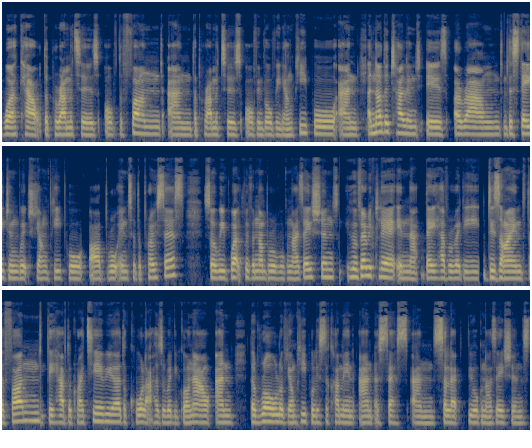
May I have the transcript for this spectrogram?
work out the parameters of the fund and the parameters of involving young people. And another challenge is around the stage in which young people are brought into the process. So, we've worked with a number of organisations who are very clear in that they have already designed the fund, they have the criteria the call out has already gone out, and the role of young people is to come in and assess and select the organizations.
